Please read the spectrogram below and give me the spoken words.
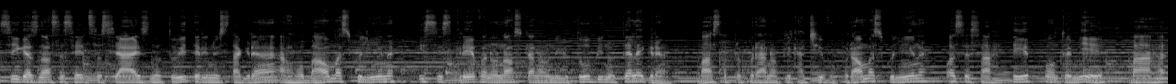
Siga as nossas redes sociais no Twitter e no Instagram, arroba Masculina, e se inscreva no nosso canal no YouTube e no Telegram. Basta procurar no aplicativo por Almasculina ou acessar t.me barra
